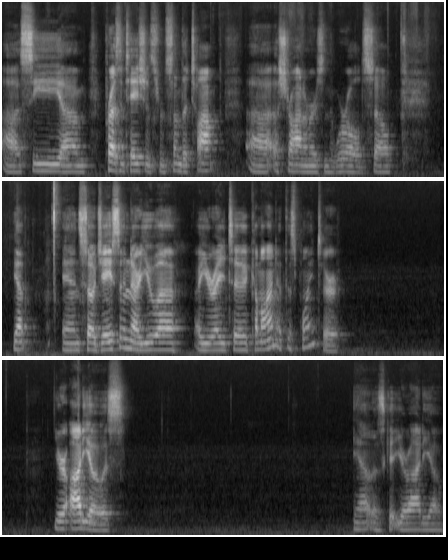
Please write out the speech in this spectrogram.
uh, see um, presentations from some of the top uh, astronomers in the world. So, yep. And so, Jason, are you are you ready to come on at this point, or your audio is? Yeah, let's get your audio.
